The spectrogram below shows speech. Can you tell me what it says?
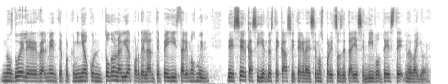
Nos duele realmente porque un niño con toda una vida por delante, Peggy, estaremos muy de cerca siguiendo este caso y te agradecemos por estos detalles en vivo desde Nueva York.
